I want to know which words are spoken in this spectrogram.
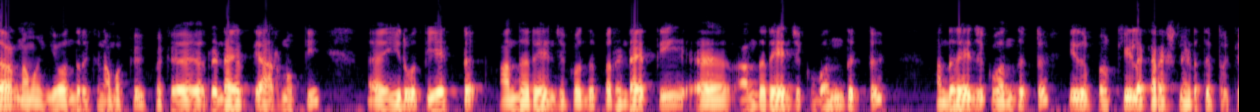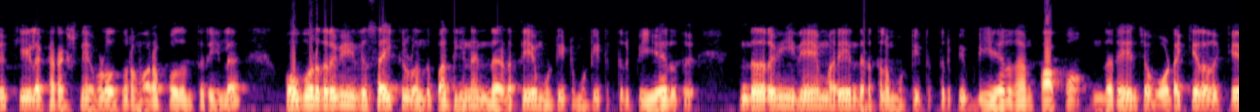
தான் நம்ம இங்கே வந்திருக்கு நமக்கு. இப்போ க ரெண்டாயிரத்தி அறநூற்றி இருபத்தி எட்டு அந்த ரேஞ்சுக்கு வந்து இப்போ ரெண்டாயிரத்தி அந்த ரேஞ்சுக்கு வந்துட்டு அந்த ரேஞ்சுக்கு வந்துட்டு இது இப்போ கீழே கரெக்ஷன் எடுத்துகிட்ருக்கு கீழே கரெக்ஷன் எவ்வளோ தூரம் வரப்போகுதுன்னு தெரியல. ஒவ்வொரு தடவையும் இது சைக்கிள் வந்து பார்த்திங்கன்னா இந்த இடத்தையே முட்டிட்டு முட்டிட்டு திருப்பி ஏறுது. இந்த தடவையும் இதே மாதிரி இந்த இடத்துல முட்டிட்டு திருப்பி இப்படி ஏறுதான்னு பார்ப்போம் இந்த ரேஞ்சை உடைக்கிறதுக்கே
